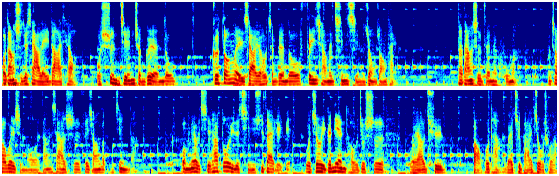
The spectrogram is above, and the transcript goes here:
我当时就吓了一大跳，我瞬间整个人都咯噔了一下，然后整个人都非常的清醒的这种状态。他当时在那哭嘛，不知道为什么，我当下是非常冷静的，我没有其他多余的情绪在里边，我只有一个念头就是。我要去保护他，我要去把他救出来。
